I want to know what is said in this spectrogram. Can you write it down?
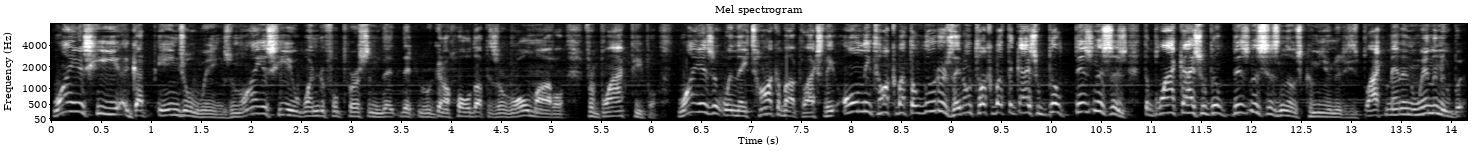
Why is he got angel wings? And why is he a wonderful person that, that we're going to hold up as a role model for black people? Why is it when they talk about blacks, they only talk about the looters? They don't talk about the guys who built businesses, the black guys who built businesses in those communities, black men and women who,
